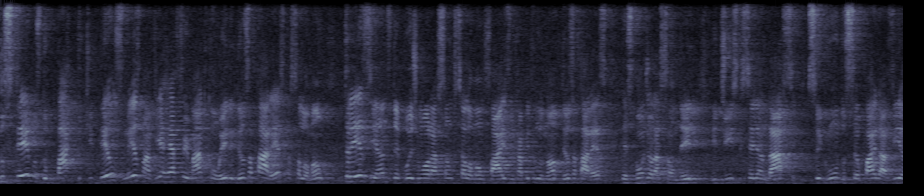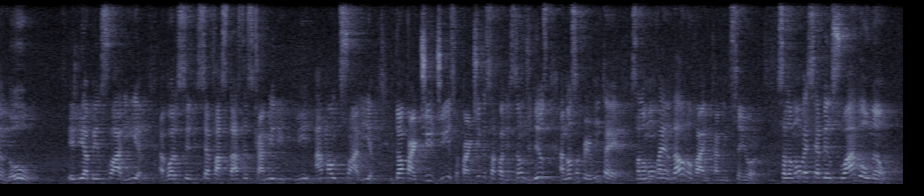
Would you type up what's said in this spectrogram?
dos termos do pacto que Deus mesmo havia reafirmado com ele. Deus aparece para Salomão 13 anos depois de uma oração que Salomão faz. No capítulo 9, Deus aparece, responde a oração dele e diz que se ele andasse segundo seu pai Davi andou, ele abençoaria. Agora, se ele se afastasse desse caminho, ele lhe amaldiçoaria. Então, a partir disso, a partir dessa aparição de Deus, a nossa pergunta é: Salomão vai andar ou não vai no caminho do Senhor? Salomão vai ser abençoado ou não?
